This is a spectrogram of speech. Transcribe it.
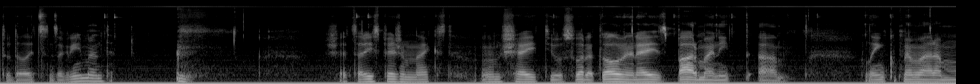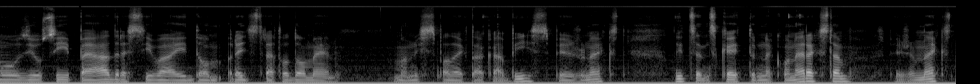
to the license agreement. šeit arī spiežam next. Un šeit jūs varat vēl vienreiz pārmainīt um, linku, piemēram, uz jūsu IP adresi vai dom reģistrēto domēnu. Man viss paliek tā kā bijis, spiežu next. Licences skate tur neko nerakstam, spiežam next.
